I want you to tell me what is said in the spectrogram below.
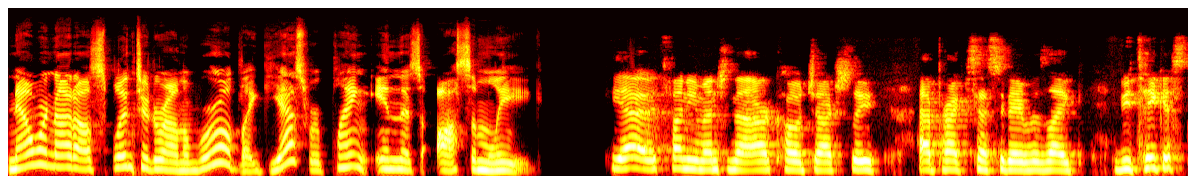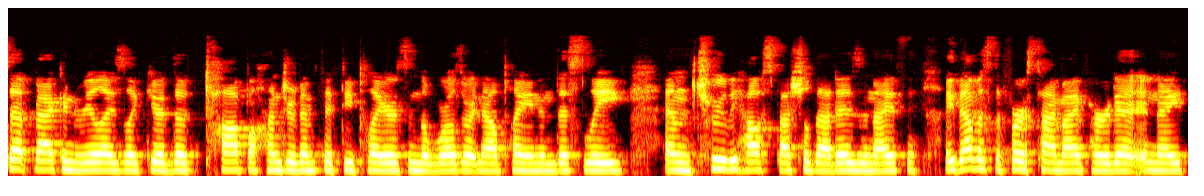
now we're not all splintered around the world. Like, yes, we're playing in this awesome league. Yeah, it's funny you mentioned that. Our coach actually at practice yesterday was like, if you take a step back and realize like you're the top 150 players in the world right now playing in this league, and truly how special that is. And I th- like that was the first time I've heard it, and I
